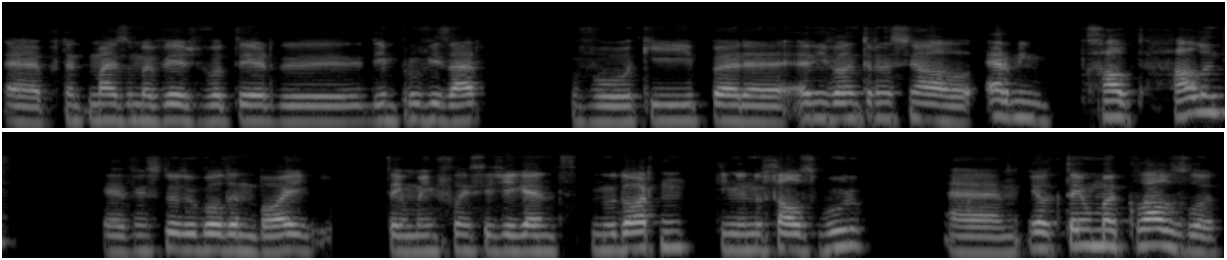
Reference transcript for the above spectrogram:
Eh, portanto, mais uma vez vou ter de, de improvisar. Vou aqui para, a nível internacional, Braut Haaland, é vencedor do Golden Boy, tem uma influência gigante no Dortmund, tinha no Salzburgo. Um, ele tem uma cláusula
